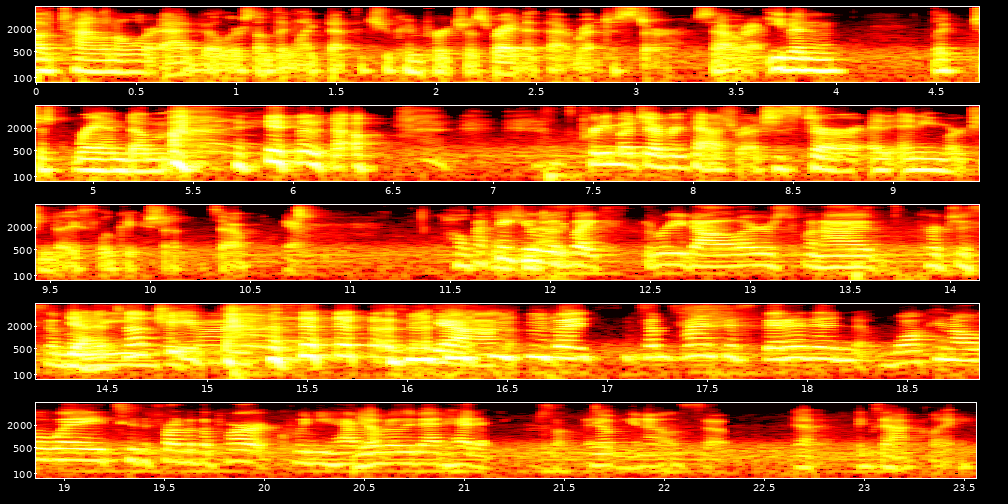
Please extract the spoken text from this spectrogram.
of Tylenol or Advil or something like that that you can purchase right at that register. So Right. even like just random, you know, pretty much every cash register at any merchandise location. So Yeah. I think it was like three dollars when I purchased some. yeah, it's not cheap. yeah, but sometimes it's better than walking all the way to the front of the park when you have Yep. a really bad headache or something. Yep. You know, so Yeah, exactly.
